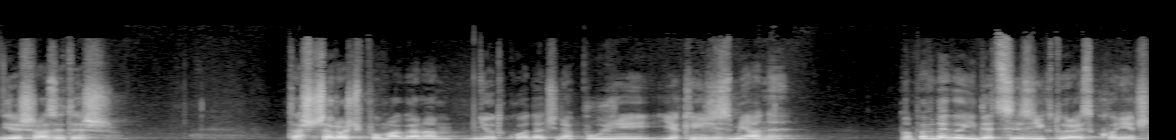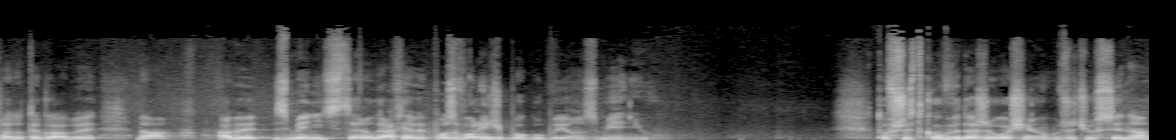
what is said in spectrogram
Ileż razy też ta szczerość pomaga nam nie odkładać na później jakiejś zmiany no, pewnego i decyzji, która jest konieczna do tego, aby, no, aby zmienić scenografię, aby pozwolić Bogu, by ją zmienił. To wszystko wydarzyło się w życiu syna.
